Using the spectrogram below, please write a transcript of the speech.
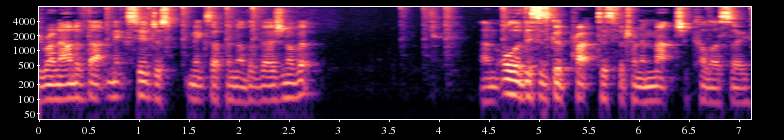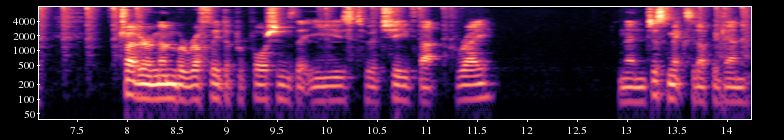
You run out of that mixture, just mix up another version of it. Um, all of this is good practice for trying to match a color. So try to remember roughly the proportions that you use to achieve that gray. And then just mix it up again.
